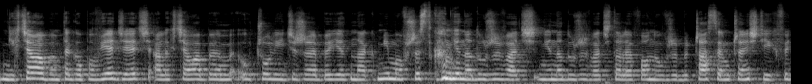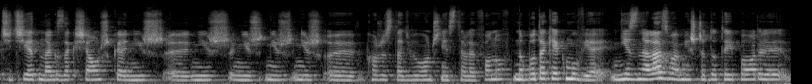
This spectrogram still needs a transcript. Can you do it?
Nie chciałabym tego powiedzieć, ale chciałabym uczulić, żeby jednak mimo wszystko nie nadużywać, nie nadużywać telefonów, żeby czasem częściej chwycić jednak za książkę niż, y, niż, niż, niż, niż y, korzystać wyłącznie z telefonów. No bo tak jak mówię, nie znalazłam jeszcze do tej pory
